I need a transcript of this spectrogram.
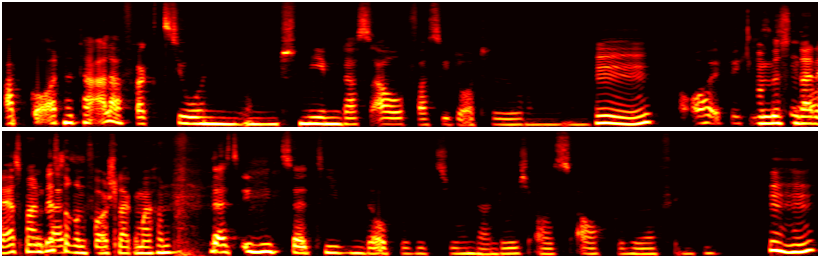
Abgeordnete aller Fraktionen und nehmen das auf, was sie dort hören. Und mhm. häufig und müssen dann erstmal einen besseren dass, Vorschlag machen. Dass Initiativen der Opposition dann durchaus auch Gehör finden. Mhm.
